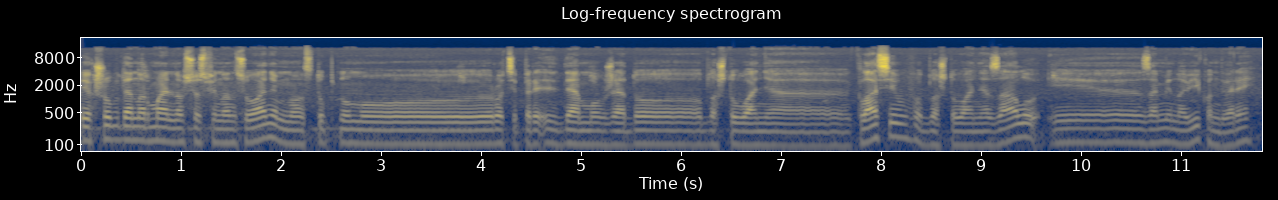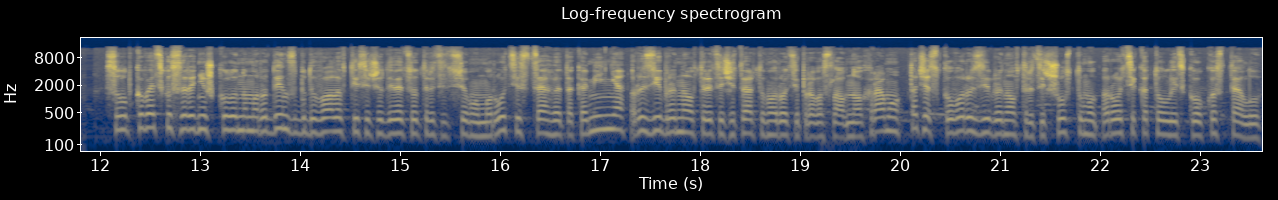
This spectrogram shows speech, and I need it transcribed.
Якщо буде нормально все з фінансуванням, на наступному році перейдемо вже до облаштування класів, облаштування залу і заміна вікон, дверей. Солобковецьку середню школу номер 1 збудували в 1937 році з цегли та каміння, розібраного в 34 році православного храму та частково розібраного в 36 році католицького костелу.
